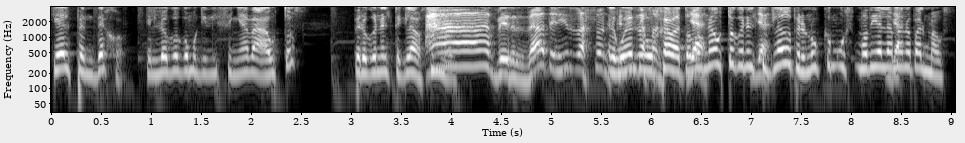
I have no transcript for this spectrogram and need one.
Que es el pendejo. Que el loco como que diseñaba autos, pero con el teclado. mouse. Ah, verdad, tenés razón. el weón dibujaba todo Ya, un auto con el ya. teclado, pero nunca mo- movía la Ya. mano para el mouse.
